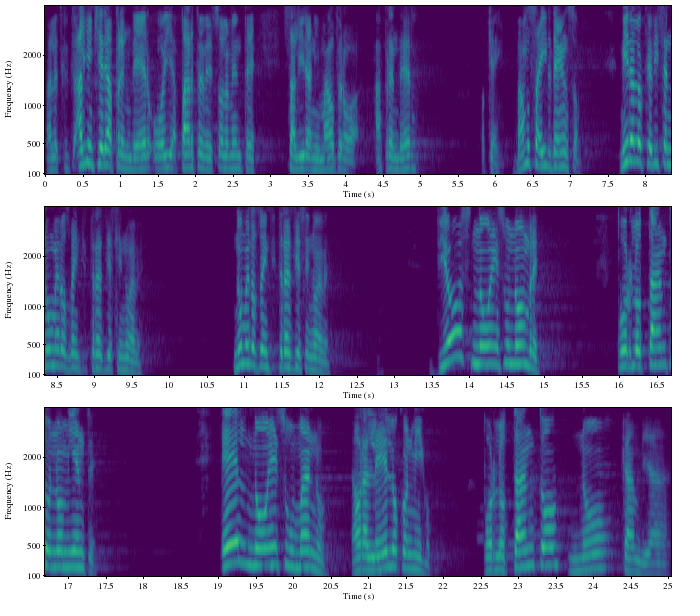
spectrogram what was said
a la escritura? ¿Alguien quiere aprender hoy, aparte de solamente salir animado, pero aprender? Ok, vamos a ir denso. Mira lo que dice Números 23, 19. Números 23, 19. Dios no es un hombre, por lo tanto no miente. Él no es humano. Ahora léelo conmigo. Por lo tanto no cambia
